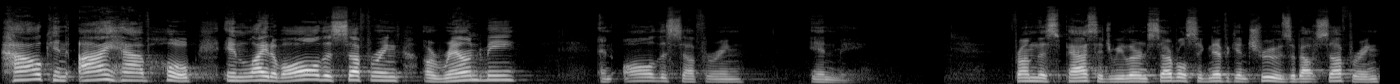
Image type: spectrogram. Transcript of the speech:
How can I have hope in light of all the suffering around me and all the suffering in me? From this passage, we learn several significant truths about suffering.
